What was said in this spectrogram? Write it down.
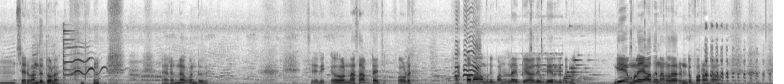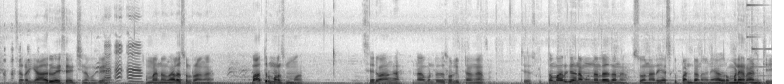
ம் சரி வந்து தொலை. வேறு என்ன பண்ணுறது சரி ஒன்றா சாப்பிட்டாச்சு. போடு. அப்போ தான் அப்படி பண்ணல இப்போயாவது இப்படி இருக்கட்டுமே. கேம்லையாவது நல்லா இருந்துட்டு போகிறான்டா சரி ஓகே ஆறு வயசு ஆயிடுச்சு நமக்கு. அம்மா என்ன வேலை சொல்கிறாங்க பாத்ரூம் அலசணுமா சரி வாங்க. என்ன பண்ணுறது சொல்லிவிட்டாங்க. சரி சுத்தமாக இருக்கிறது நமக்கு நல்லது தானே ஸோ நிறையா ஸ்கிப் பண்ணிட்டேன் நான். அது ரொம்ப நேரம் ஆனிச்சு.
